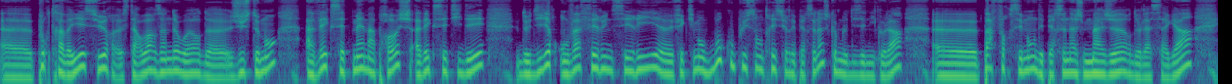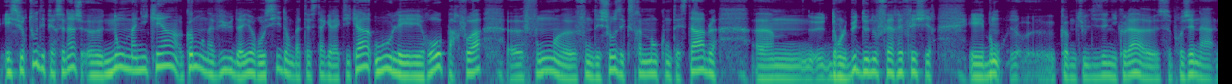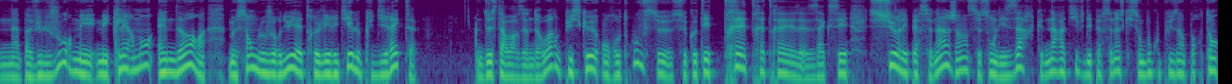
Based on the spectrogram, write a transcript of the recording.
euh, pour travailler sur Star Wars Underworld, euh, justement avec cette même approche, avec cette idée de dire on va faire une série euh, effectivement beaucoup plus centrée sur les personnages, comme le disait Nicolas, euh, pas forcément des personnages majeurs de la saga et surtout des personnages euh, non manichéens, comme on a vu d'ailleurs aussi dans Battlestar Galactica où les héros parfois euh, font, font des choses extrêmement contestables dans le but de nous faire réfléchir. Et bon, euh, comme tu le disais Nicolas, euh, ce projet n'a pas vu le jour, mais, mais clairement Endor me semble aujourd'hui être l'héritier le plus direct de Star Wars Underworld, puisque on retrouve ce, ce, côté très très très axé sur les personnages. Hein. Ce sont les arcs narratifs des personnages qui sont beaucoup plus importants,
